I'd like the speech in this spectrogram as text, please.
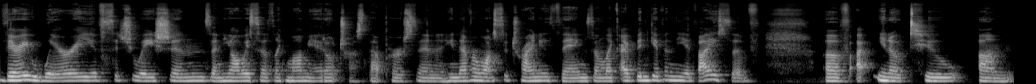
very wary of situations. And he always says like mommy I don't trust that person. And he never wants to try new things. And like I've been given the advice of of uh, you know to um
